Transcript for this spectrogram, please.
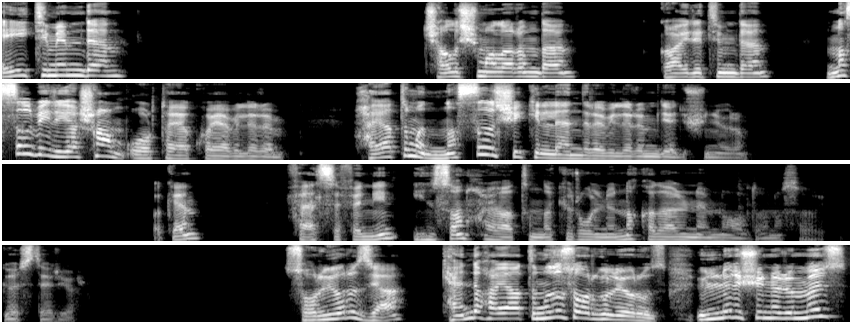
Eğitimimden, çalışmalarımdan, gayretimden nasıl bir yaşam ortaya koyabilirim? Hayatımı nasıl şekillendirebilirim diye düşünüyorum. Bakın felsefenin insan hayatındaki rolünün ne kadar önemli olduğunu gösteriyor. Soruyoruz ya, kendi hayatımızı sorguluyoruz. Ünlü düşünürümüz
